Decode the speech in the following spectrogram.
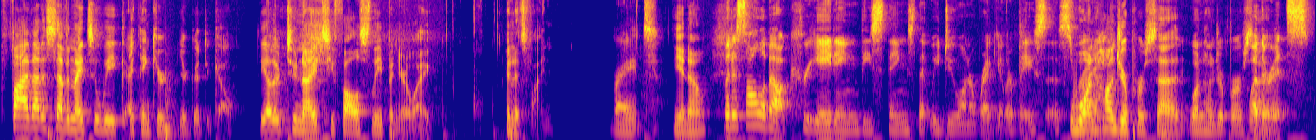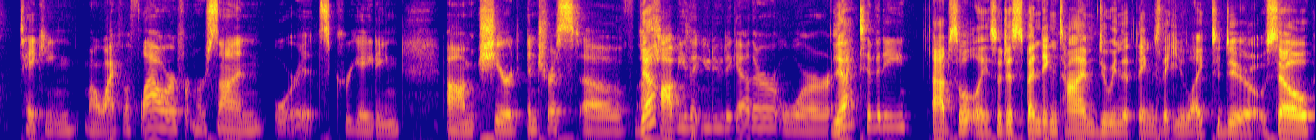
five out of seven nights a week, I think you're you're good to go. The other two nights you fall asleep and you're like, and it's fine. Right. You know? But it's all about creating these things that we do on a regular basis. Right? hundred percent. One hundred percent. Whether it's taking my wife a flower from her son or it's creating um, shared interest of Yeah. a hobby that you do together or an Yeah. activity. Absolutely. So just spending time doing the things that you like to do. So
